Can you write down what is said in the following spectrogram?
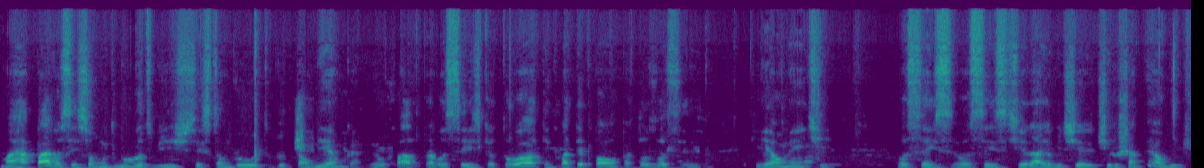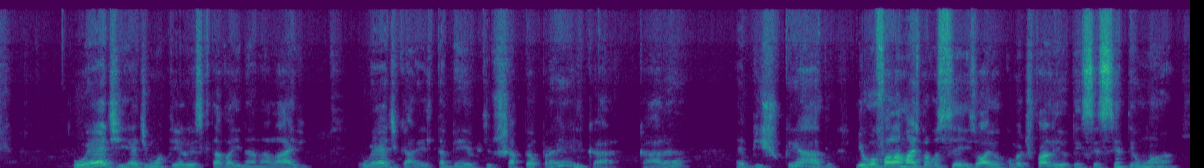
Mas, rapaz, vocês são muito brutos, bicho. Vocês estão brutos, brutão mesmo, cara. Eu falo para vocês que eu tô, ó, tenho que bater palma para todos vocês. Né? Que realmente vocês, vocês tirar, eu me tiro, eu tiro o chapéu, bicho. O Ed, Ed Monteiro, esse que estava aí na, na live, o Ed, cara, ele também, eu tiro o chapéu para ele, cara. Cara é bicho criado. E eu vou falar mais para vocês. Ó, eu, como eu te falei, eu tenho 61 anos.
